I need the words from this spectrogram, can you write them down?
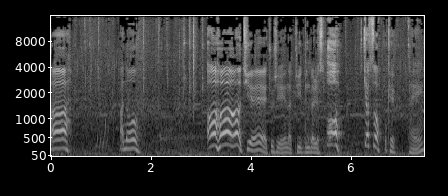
아, 아, 노. 아하, 뒤에, 조심. 나 뒤에 눈 달렸어. 어! 꼈어! 오케이, 다행.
